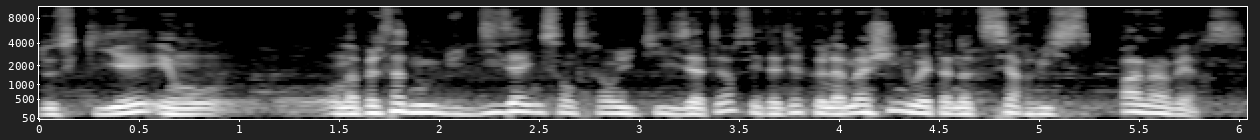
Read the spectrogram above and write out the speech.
de ce qui est. Et on, on, appelle ça, nous, du design centré en utilisateur, c'est-à-dire que la machine doit être à notre service, pas l'inverse.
